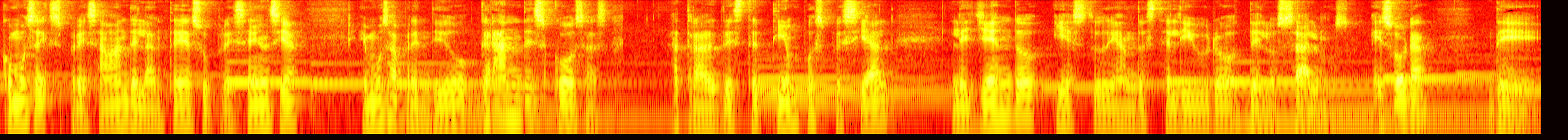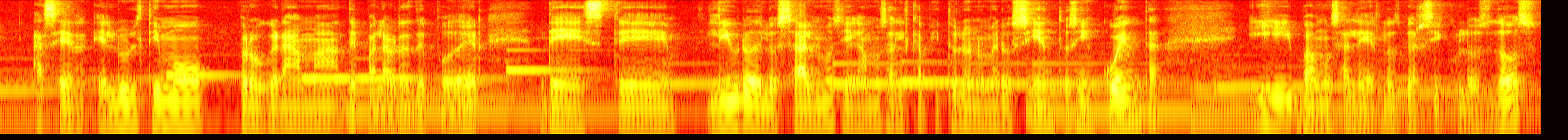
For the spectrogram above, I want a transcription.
cómo se expresaban delante de su presencia. Hemos aprendido grandes cosas a través de este tiempo especial leyendo y estudiando este libro de los Salmos. Es hora de hacer el último programa de palabras de poder de este libro de los Salmos. Llegamos al capítulo número 150 y vamos a leer los versículos 2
